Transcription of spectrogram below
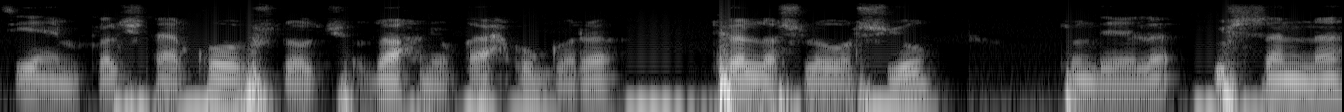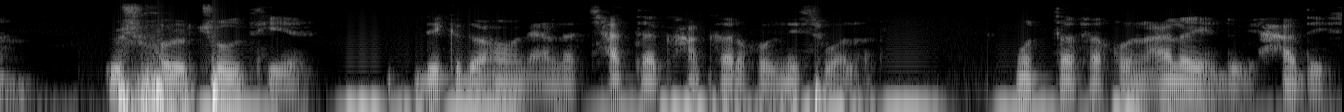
تي أم كل شتار قوب شتولش ضحني قاح أقرأ. تولش لورشيو تنديلا. وش سنة. وش خل تي. ديك دعون على تحتك حكره النسوة متفق عليه دو حديث.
